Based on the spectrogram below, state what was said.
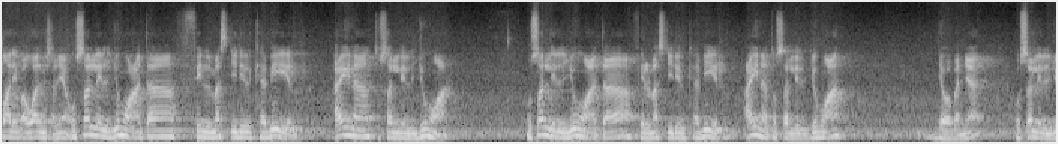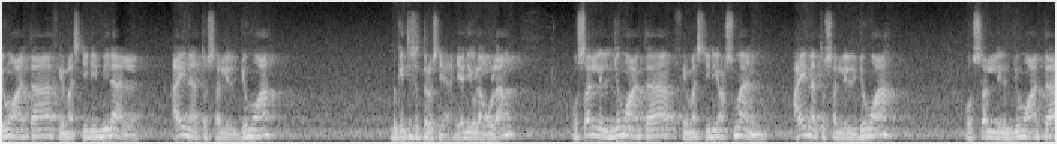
talib awal misalnya usallil jumu'ata fil masjidil kabir. Aina tusallil jumu'ah? Usallil jumu'ata fil masjidil kabir. Aina tusallil jumu'ah? Jawabannya usallil jumu'ata fi masjidi Bilal. Aina tusallil jumu'ah? Begitu seterusnya. Ya diulang-ulang. Usallil jumu'ata fi masjidi Utsman. Aina tusallil jumu'ah? Usallil jumu'ata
